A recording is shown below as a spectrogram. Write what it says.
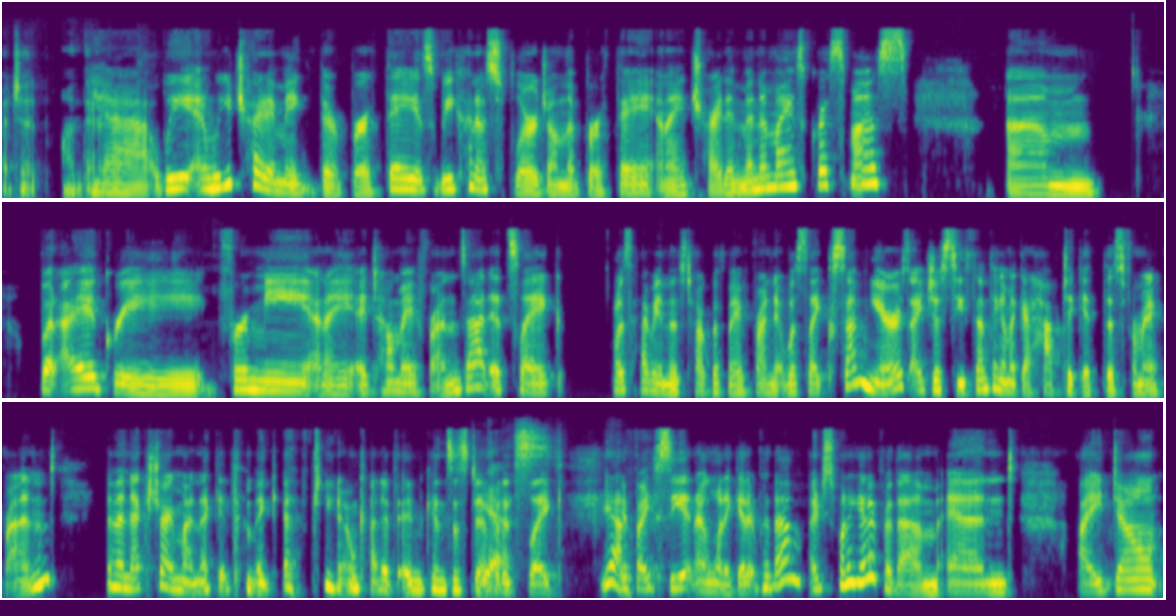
budget on there. Yeah, we and we try to make their birthdays. We kind of splurge on the birthday, and I try to minimize Christmas. Um, but I agree. For me, and I, I tell my friends that it's like I was having this talk with my friend. It was like some years I just see something. I'm like, I have to get this for my friend. And the next year I might not get them a gift. You know, I'm kind of inconsistent, yes. but it's like, yeah, if I see it and I want to get it for them, I just want to get it for them. And I don't,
